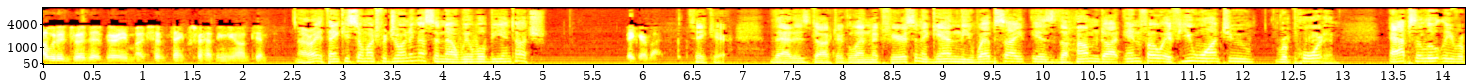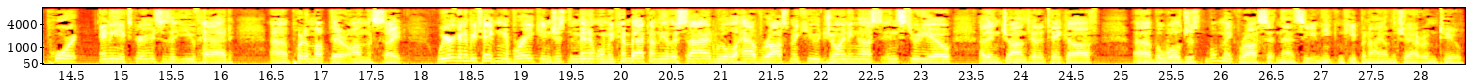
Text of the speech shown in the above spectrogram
I would enjoy that very much, and thanks for having me on, Tim. All right, thank you so much for joining us, and now we will be in touch. Take care. Bye. Take care. That is Dr. Glen MacPherson. Again, the website is thehum.info. If you want to report, absolutely report any experiences that you've had, uh, put them up there on the site. We're going to be taking a break in just a minute. When we come back on the other side, we will have Ross McHugh joining us in studio. I think John's going to take off, uh, but we'll just we'll make Ross sit in that seat, and he can keep an eye on the chat room too.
